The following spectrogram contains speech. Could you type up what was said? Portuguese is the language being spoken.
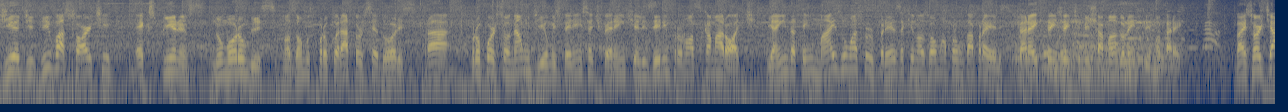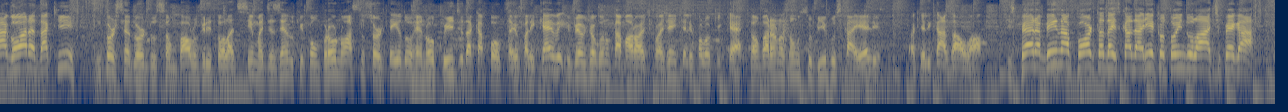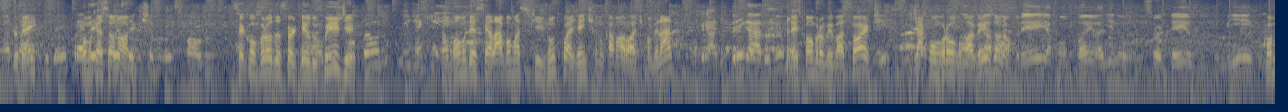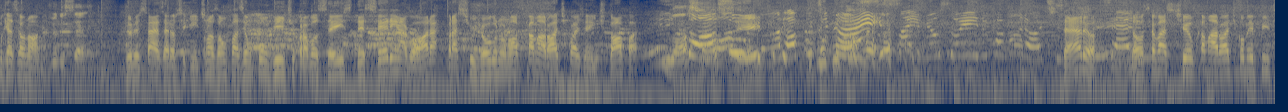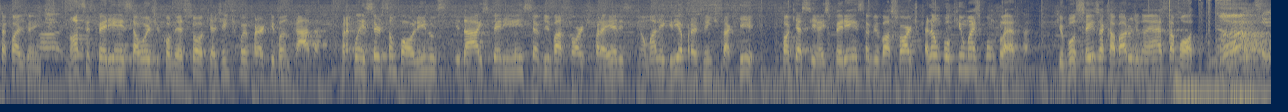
Dia de Viva Sorte Experience no Morumbi. Nós vamos procurar torcedores para proporcionar um dia, uma experiência diferente, eles irem para o nosso camarote. E ainda tem mais uma surpresa que nós vamos aprontar para eles. Espera aí que tem gente me chamando lá em cima, pera aí. Vai sortear agora, daqui. Um torcedor do São Paulo gritou lá de cima, dizendo que comprou o nosso sorteio do Renault Kwid daqui a pouco. Aí eu falei, quer ver o jogo no camarote com a gente? Ele falou que quer. Então agora nós vamos subir buscar ele, aquele casal lá. Espera bem na porta da escadaria que eu tô indo lá te pegar. Boa Tudo tarde, bem? Tudo bem? Prazer Como que é seu nome? Me chamo Luiz Paulo. Você comprou do sorteio do Quid? Compramos do Quid aqui. Então vamos descer lá, vamos assistir junto com a gente no camarote, combinado? Obrigado. Obrigado, viu? Vocês compram Viva Sorte? Já comprou alguma vez Já ou não? comprei, acompanho ali nos sorteios do domingo. Como que é seu nome? Júlio César. Júlio César, é o seguinte, nós vamos fazer um convite para vocês descerem agora para assistir o jogo no nosso camarote com a gente, topa? Nossa, aceito. Topo demais! Ai, meu sonho é ir no camarote. Sério? Sério. Então você vai assistir o camarote e comer pizza com a gente. Nossa experiência hoje começou que a gente foi para arquibancada para conhecer São Paulinos e dar a experiência Viva Sorte para eles. É uma alegria para a gente estar aqui. Só que assim, a experiência Viva Sorte ela é um pouquinho mais completa. Que vocês acabaram de ganhar essa moto.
